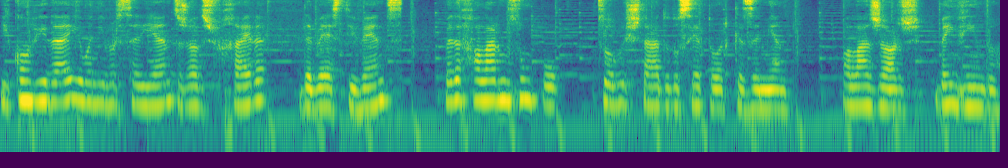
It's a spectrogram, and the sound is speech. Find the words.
e convidei o aniversariante Jorge Ferreira da Best Events para falarmos um pouco sobre o estado do setor casamento. Olá Jorge, bem-vindo.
